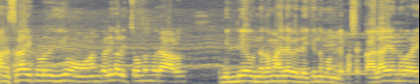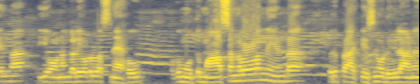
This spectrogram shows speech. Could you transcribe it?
മനസ്സിലായിട്ടുള്ളത് ഈ ഓണംകളി കളിച്ചുകൊണ്ടൊന്നും ഒരാളും വലിയ ഉന്നതമായ ലെവലിലേക്കൊന്നും വന്നില്ല പക്ഷെ കല എന്ന് പറയുന്ന ഈ ഓണംകളിയോടുള്ള സ്നേഹവും ഒക്കെ മൂത്ത് മാസങ്ങളോളം നീണ്ട ഒരു പ്രാക്ടീസിനൊടുവിലാണ്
